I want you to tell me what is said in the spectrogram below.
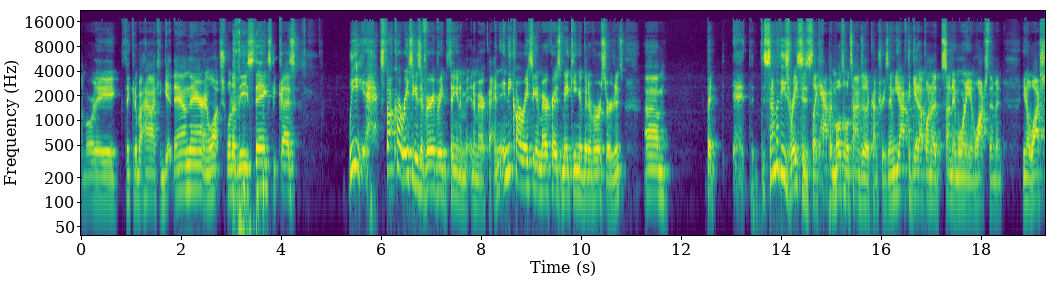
I'm already thinking about how I can get down there and watch one of these things because we stock car racing is a very big thing in, in America, and IndyCar racing in America is making a bit of a resurgence. Um, but eh, some of these races like happen multiple times in other countries, and you have to get up on a Sunday morning and watch them, and you know watch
